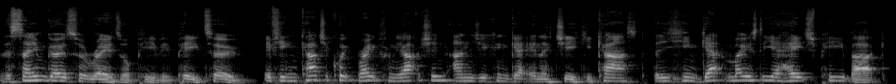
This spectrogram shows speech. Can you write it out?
The same goes for raids or PvP too. If you can catch a quick break from the action and you can get in a cheeky cast, then you can get most of your HP back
